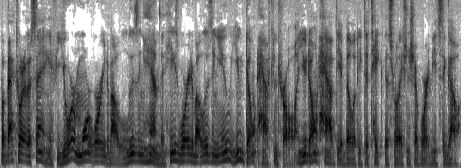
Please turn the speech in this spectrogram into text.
But back to what I was saying, if you're more worried about losing him than he's worried about losing you, you don't have control. And you don't have the ability to take this relationship where it needs to go.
